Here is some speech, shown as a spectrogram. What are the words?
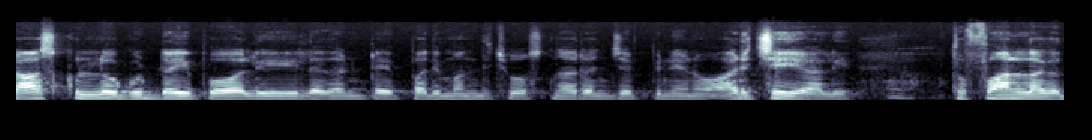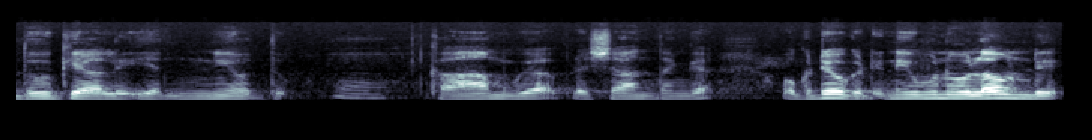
టాస్కుల్లో గుడ్ అయిపోవాలి లేదంటే పది మంది చూస్తున్నారని చెప్పి నేను అరిచేయాలి తుఫాన్లాగా దూకేయాలి ఇవన్నీ వద్దు. కామ్గా ప్రశాంతంగా ఒకటే ఒకటి. నువ్వు నువ్వులా ఉండి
